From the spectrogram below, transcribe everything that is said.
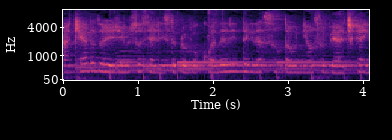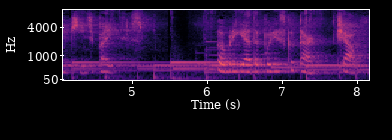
a queda do regime socialista provocou a desintegração da União Soviética em 15 países. Obrigada por escutar. Tchau!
